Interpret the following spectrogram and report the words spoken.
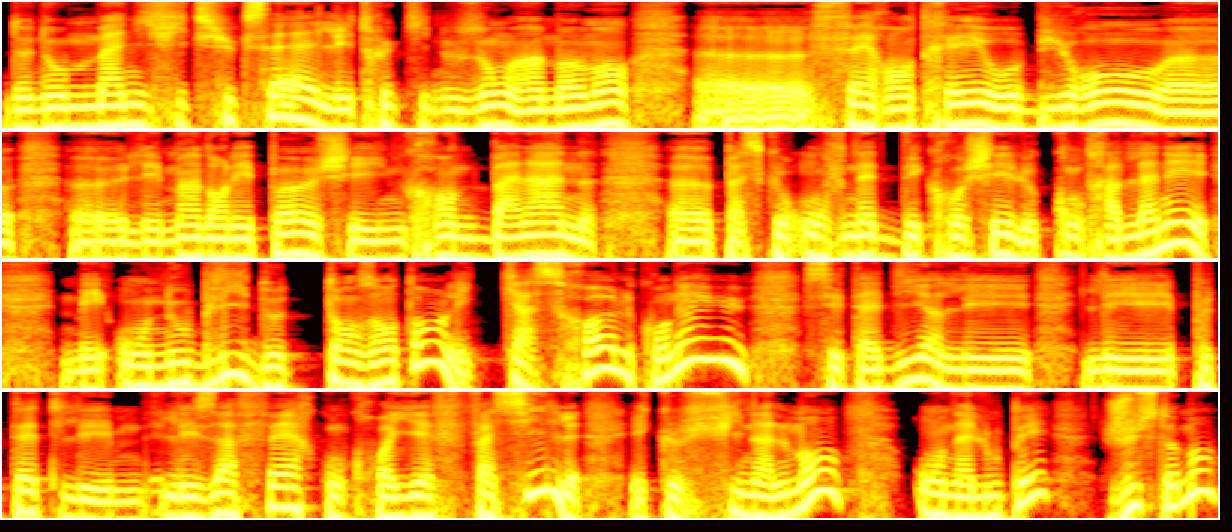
de nos magnifiques succès, les trucs qui nous ont à un moment euh, fait rentrer au bureau euh, euh, les mains dans les poches et une grande banane parce qu'on venait de décrocher le contrat de l'année. Mais on oublie de temps en temps les casseroles qu'on a eues, c'est-à-dire les, les peut-être les, les affaires qu'on croyait faciles et que finalement on a loupé justement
